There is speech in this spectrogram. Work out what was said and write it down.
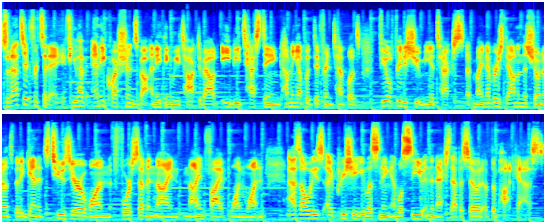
So that's it for today. If you have any questions about anything we talked about, A B testing, coming up with different templates, feel free to shoot me a text. My number's down in the show notes, but again, it's 201 479 9511. As always, I appreciate you listening, and we'll see you in the next episode of the podcast.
